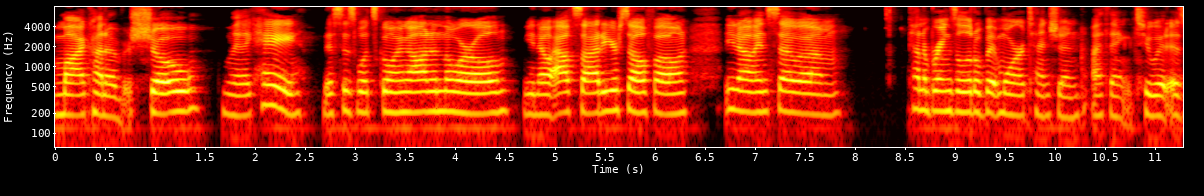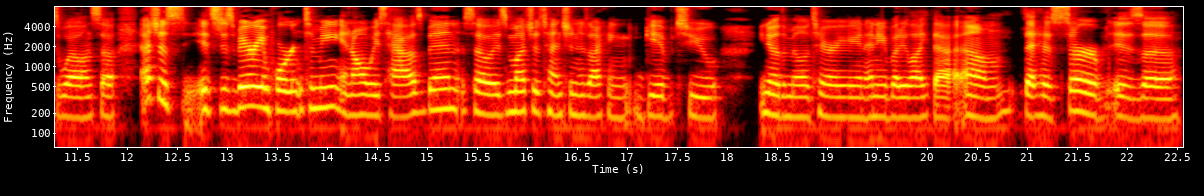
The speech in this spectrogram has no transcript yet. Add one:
my kind of show like hey this is what's going on in the world you know outside of your cell phone you know and so um kind of brings a little bit more attention i think to it as well and so that's just it's just very important to me and always has been so as much attention as i can give to you know the military and anybody like that um that has served is a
